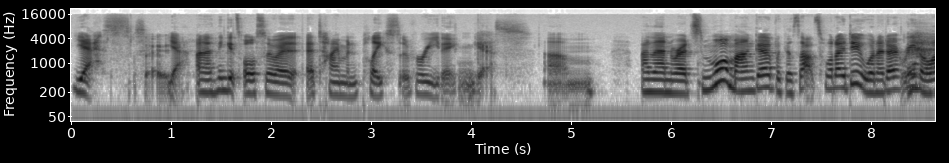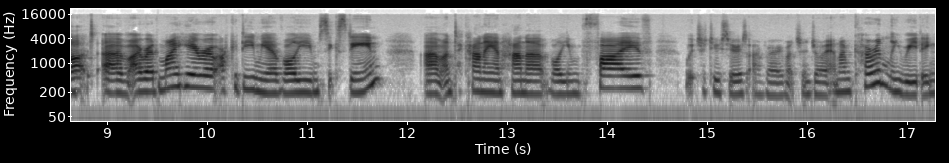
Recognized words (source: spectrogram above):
Yes. So Yeah, and I think it's also a, a time and place of reading. yes, Um, and then read some more manga because that's what I do when I don't read a lot. Um, I read My Hero Academia Volume 16 um, and Takane and Hana Volume 5, which are two series I very much enjoy. And I'm currently reading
